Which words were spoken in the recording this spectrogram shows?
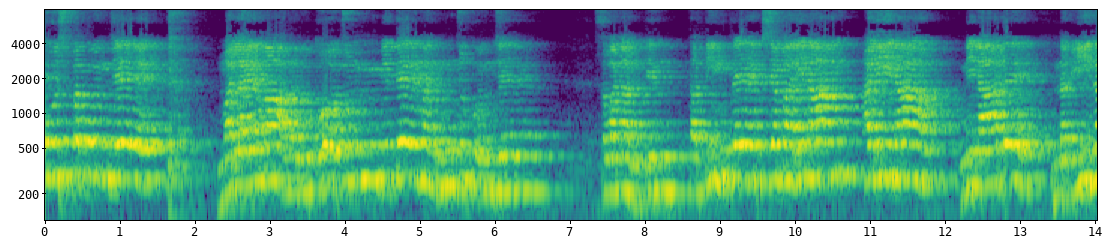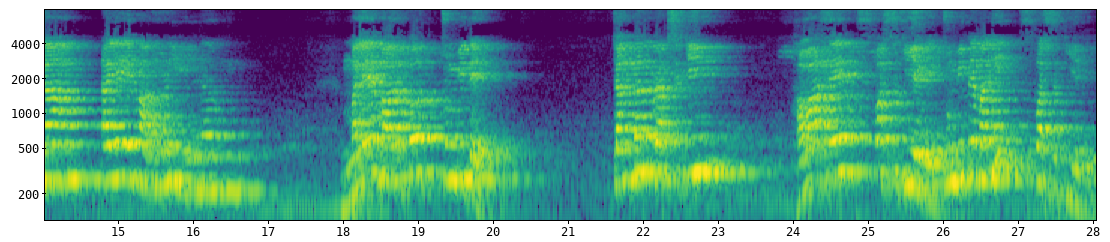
पुष्प कुंजे मलय मारुतो चुंबिते मंजु कुंजे स्वनन्तिं ततिं प्रेक्ष्य मलिनाम् अलीना, निनादे नवीनाम् अयेवाणीनम् मलय मारुतो चुंबिते चंदन वृक्ष की हवा से स्पर्श किए गए। चुंबिते मानी स्पर्श किए गए।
